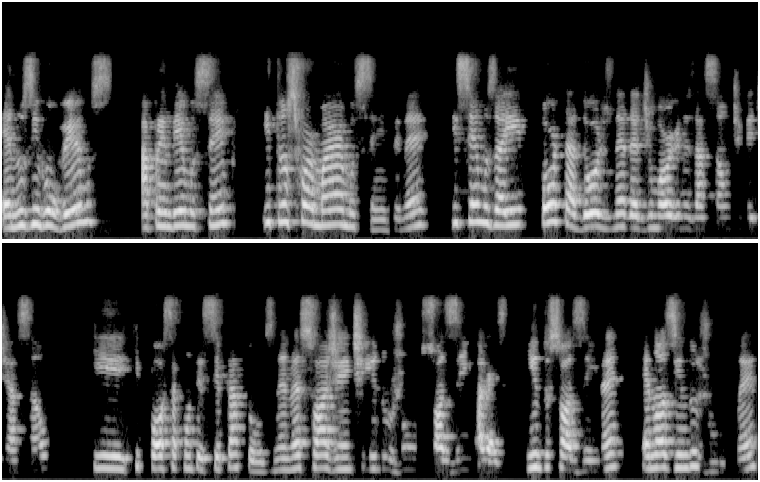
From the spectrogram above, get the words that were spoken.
é nos envolvermos, aprendermos sempre e transformarmos sempre, né? E sermos aí portadores, né, de uma organização de mediação que, que possa acontecer para todos, né? Não é só a gente indo junto, sozinho, aliás, indo sozinho, né? É nós indo junto, né?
